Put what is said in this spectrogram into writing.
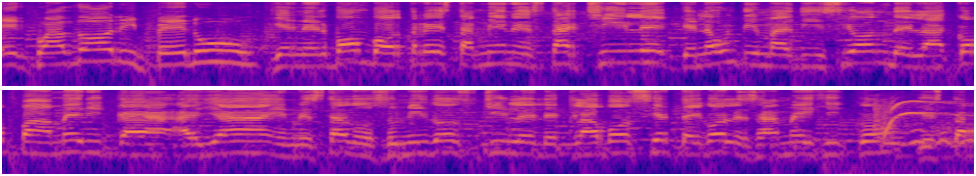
Ecuador y Perú. Y en el bombo 3 también está Chile, que en la última edición de la Copa América allá en Estados Unidos, Chile le clavó 7 goles a México. Y está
